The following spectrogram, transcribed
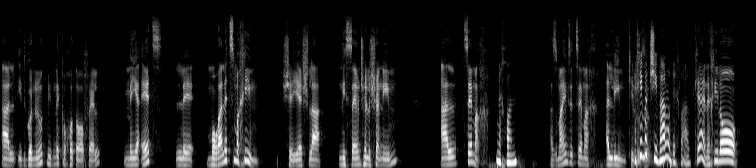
על התגוננות מפני כוחות האופל מייעץ למורה לצמחים שיש לה ניסיון של שנים על צמח נכון. אז מה אם זה צמח אלים כאילו איך היא זה- מקשיבה לו בכלל? כן איך היא לא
